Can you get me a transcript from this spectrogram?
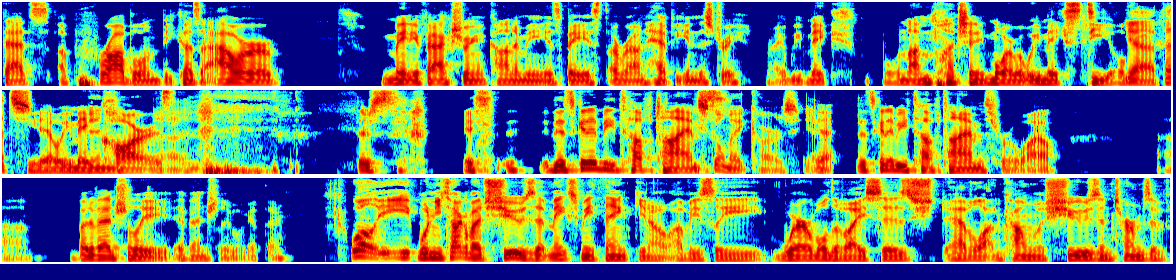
that's a problem because our manufacturing economy is based around heavy industry, right? We make well not much anymore, but we make steel. Yeah, that's You know, we make been, cars. uh, there's it's it's going to be tough times. we still make cars. Yeah. yeah, it's going to be tough times for a while. Um, but eventually, eventually we'll get there. Well, when you talk about shoes, that makes me think, you know, obviously wearable devices have a lot in common with shoes in terms of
